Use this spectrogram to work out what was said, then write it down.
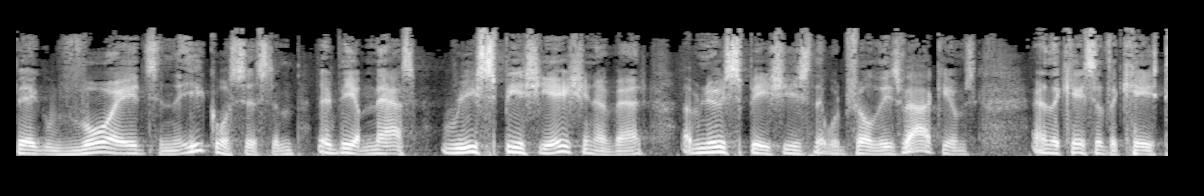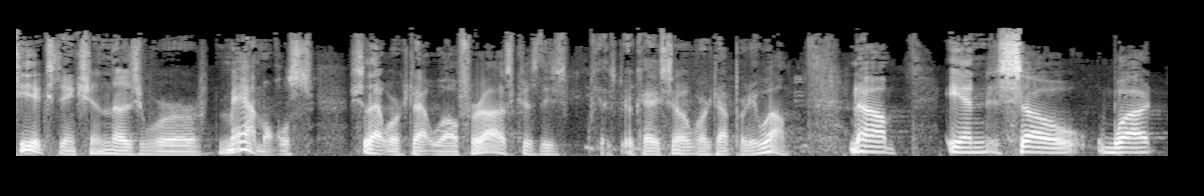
big voids in the ecosystem, there'd be a mass respeciation event of new species that would fill these vacuums. And in the case of the KT extinction, those were mammals. So that worked out well for us because these, okay, so it worked out pretty well. Now, and so, what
